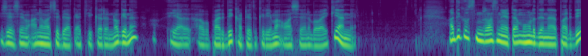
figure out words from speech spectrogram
විශේෂම අනවශ්‍යභයක් ඇති කර නොගෙන එය පරිදි කටයුතු කිරීම අවශ්‍ය වෙන බවයි කියන්නේ. අධිකුස්න රසනයට මුහුණ දෙන පරිදි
